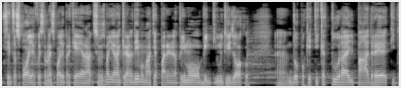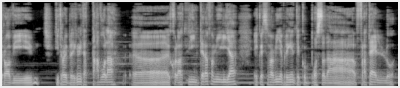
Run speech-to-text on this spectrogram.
senza spoiler, questo non è spoiler perché era, se non sbaglio era anche nella demo, ma ti appare nei primi 20 minuti di gioco. Eh, dopo che ti cattura il padre, ti trovi, ti trovi praticamente a tavola eh, con la, l'intera famiglia e questa famiglia praticamente è composta da fratello.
